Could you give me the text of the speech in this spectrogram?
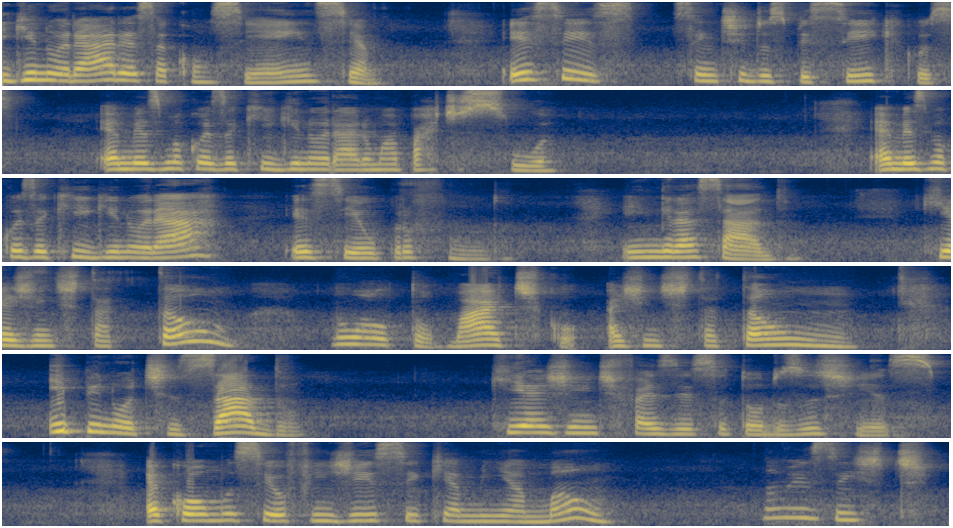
Ignorar essa consciência, esses sentidos psíquicos, é a mesma coisa que ignorar uma parte sua. É a mesma coisa que ignorar esse eu profundo. E engraçado, que a gente está tão no automático, a gente está tão hipnotizado que a gente faz isso todos os dias. É como se eu fingisse que a minha mão não existe.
